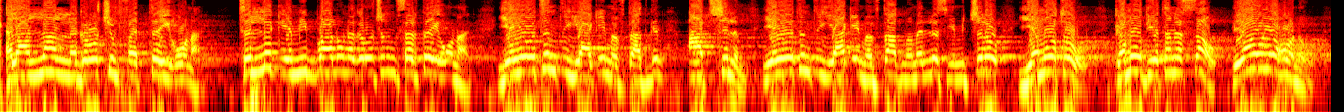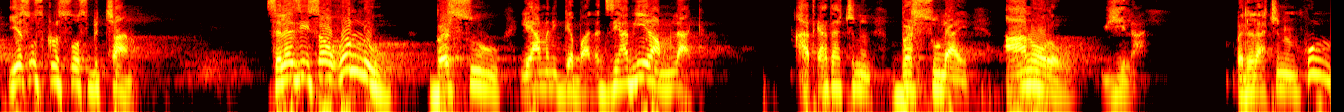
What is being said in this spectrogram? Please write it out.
ቀላላል ነገሮችን ፈተ ይሆናል ትልቅ የሚባሉ ነገሮችንም ሰርተ ይሆናል። የህይወትን ጥያቄ መፍታት ግን አትችልም። የህይወትን ጥያቄ መፍታት መመለስ የሚችለው የሞተው ከሞት የተነሳው ያው የሆነው ኢየሱስ ክርስቶስ ብቻ ነው። ስለዚህ ሰው ሁሉ በእርሱ ሊያምን ይገባል። እግዚአብሔር አምላክ ኃጢአታችንን በእርሱ ላይ አኖረው ይላል። በደላችንን ሁሉ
